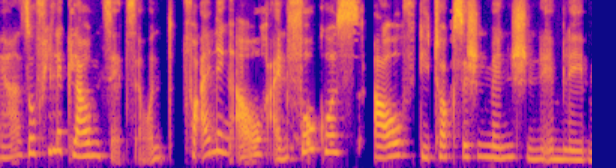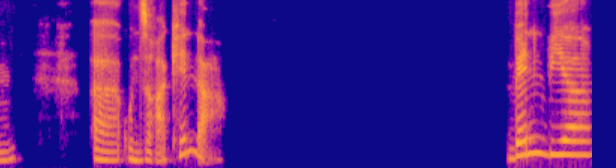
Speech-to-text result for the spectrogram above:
Ja, so viele Glaubenssätze und vor allen Dingen auch ein Fokus auf die toxischen Menschen im Leben äh, unserer Kinder. Wenn wir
